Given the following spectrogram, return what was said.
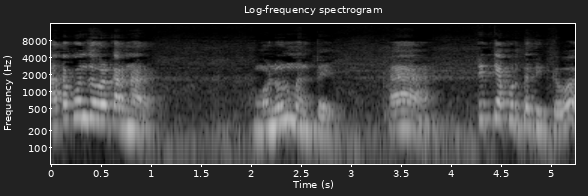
आता कोण जवळ करणार? म्हणून म्हणते हां तितक्या पुरतं तितकं हो.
